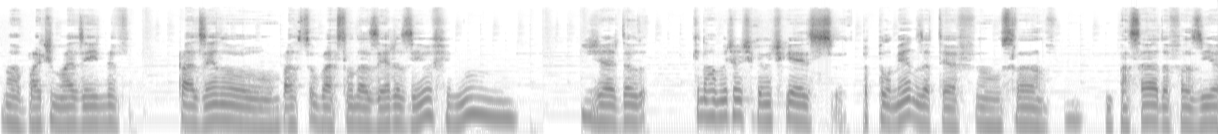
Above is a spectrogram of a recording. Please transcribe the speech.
Não, bate mais ainda fazendo o bastão das eras aí, hum, já deu. Que normalmente antigamente, pelo menos até, sei lá, no passado, fazia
